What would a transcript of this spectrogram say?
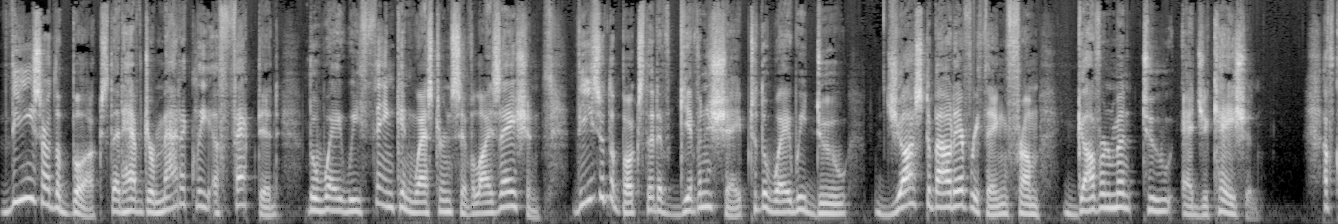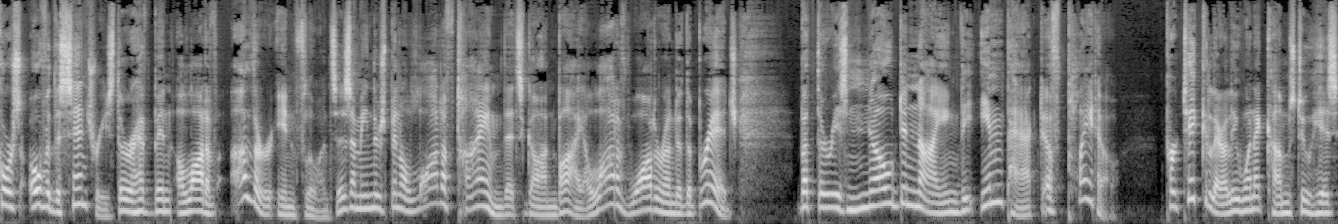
These are the books that have dramatically affected the way we think in Western civilization. These are the books that have given shape to the way we do just about everything from government to education. Of course, over the centuries, there have been a lot of other influences. I mean, there's been a lot of time that's gone by, a lot of water under the bridge. But there is no denying the impact of Plato, particularly when it comes to his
